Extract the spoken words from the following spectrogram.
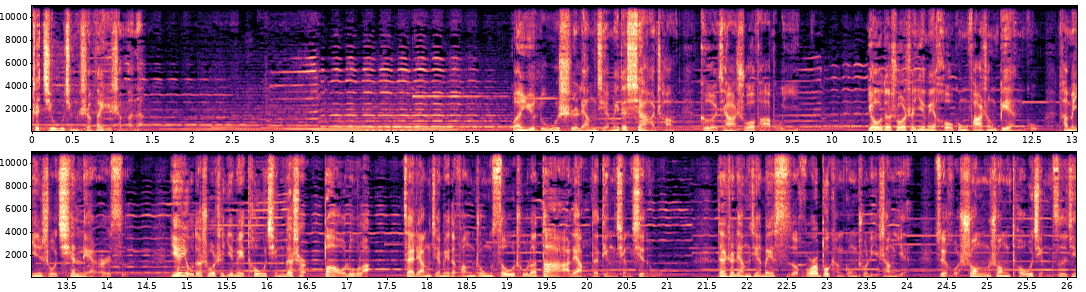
这究竟是为什么呢？关于卢氏两姐妹的下场，各家说法不一，有的说是因为后宫发生变故，她们因受牵连而死；也有的说是因为偷情的事儿暴露了，在两姐妹的房中搜出了大量的定情信物。但是两姐妹死活不肯供出李商隐，最后双双投井自尽。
